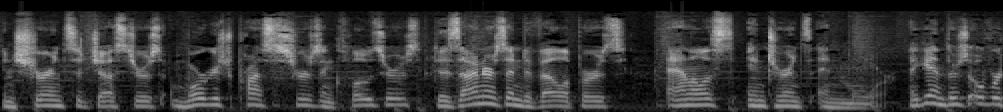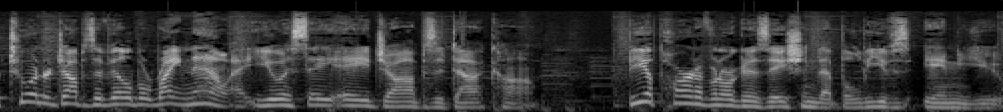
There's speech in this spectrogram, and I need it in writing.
insurance adjusters, mortgage processors and closers, designers and developers, analysts, interns, and more. Again, there's over 200 jobs available right now at USAAjobs.com. Be a part of an organization that believes in you.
